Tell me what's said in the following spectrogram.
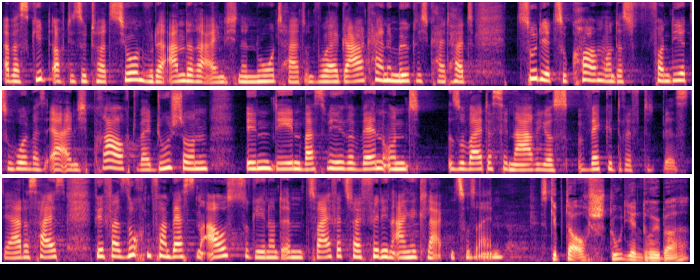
aber es gibt auch die Situation, wo der andere eigentlich eine Not hat und wo er gar keine Möglichkeit hat, zu dir zu kommen und das von dir zu holen, was er eigentlich braucht, weil du schon in den Was wäre, wenn und so weiter Szenarios weggedriftet bist. Ja, das heißt, wir versuchen vom Besten auszugehen und im Zweifelsfall für den Angeklagten zu sein. Es gibt da auch Studien drüber,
